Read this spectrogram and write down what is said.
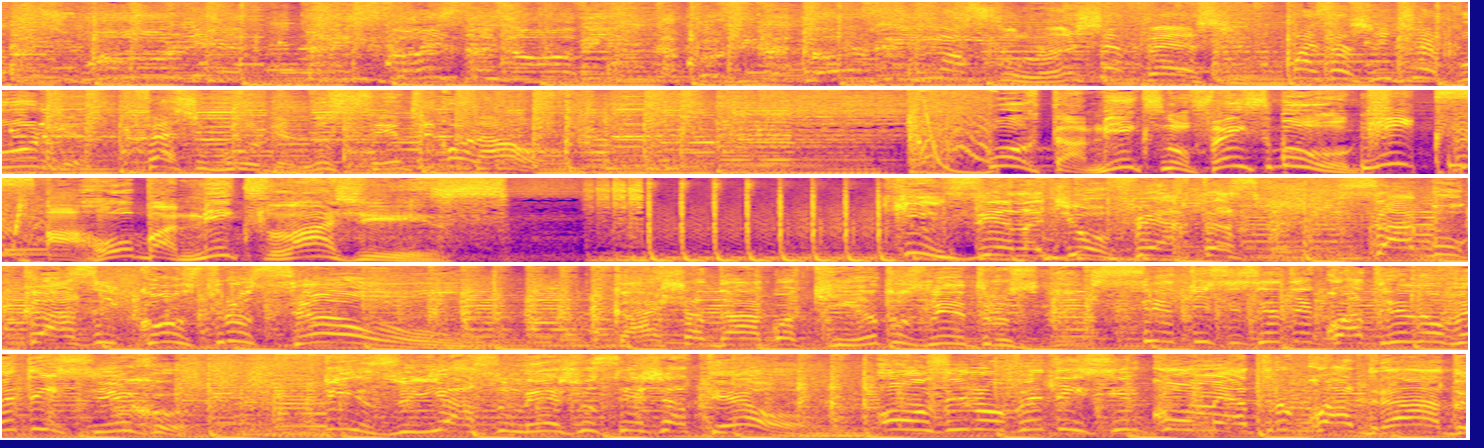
Fast Burger, 3229 1414. Nosso lanche é fast, mas a gente é burger. Fast Burger, do Centro Coral. Curta Mix no Facebook. Mix. Arroba Mix Lages. Quinzena de ofertas Zago Casa e Construção. Caixa d'água 500 litros, 164,95. Piso e azulejo Sejatel, 11,95 metro quadrado.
